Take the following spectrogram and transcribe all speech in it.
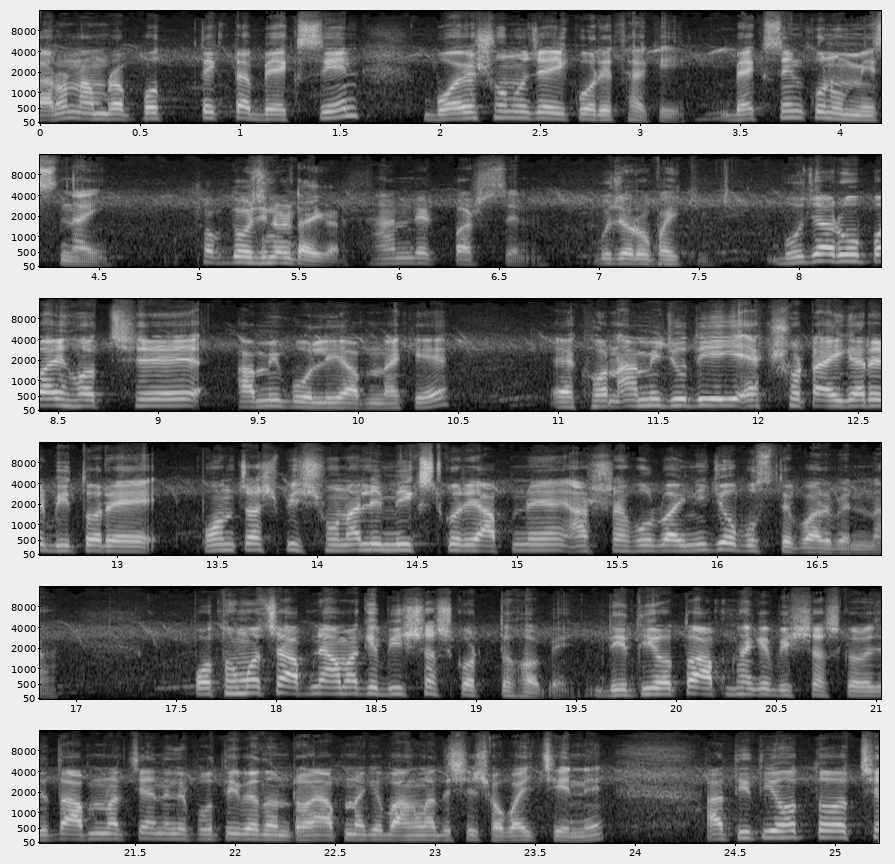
কারণ আমরা প্রত্যেকটা ভ্যাকসিন বয়স অনুযায়ী করে থাকি। ভ্যাকসিন কোনো মিস নাই। সব তো অরিজিনাল টাইগার হান্ড্রেড পারসেন্ট। বোঝার উপায় কি? বোঝার উপায় হচ্ছে আমি বলি আপনাকে এখন আমি যদি এই একশো টাইগারের ভিতরে পঞ্চাশ পিস সোনালি মিক্সড করি আপনি আশরাফুল ভাই নিজেও বুঝতে পারবেন না। প্রথম হচ্ছে আপনি আমাকে বিশ্বাস করতে হবে। দ্বিতীয়ত আপনাকে বিশ্বাস করে যেহেতু আপনার চ্যানেলের প্রতিবেদনটা হয়, আপনাকে বাংলাদেশে সবাই চেনে। আর তৃতীয়ত হচ্ছে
